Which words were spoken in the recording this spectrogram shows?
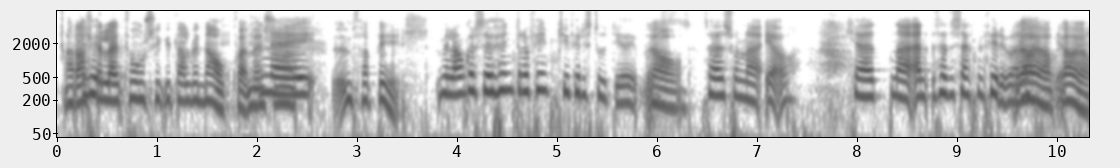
Það er alltaf leið þó hún sé ekki alveg nákvæm en svona um það bil. mér langar að segja 150 fyrir stúdíu það er svona, já hérna, en þetta er sagt mér fyrir Já, já, já, já.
